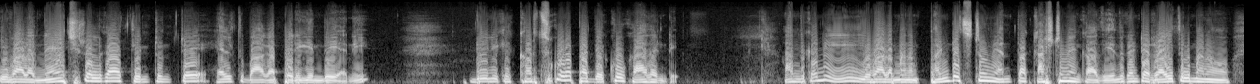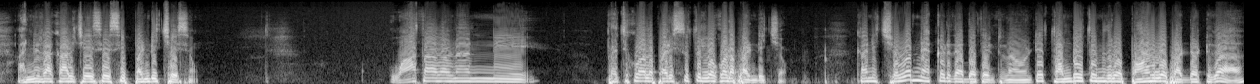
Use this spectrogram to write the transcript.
ఇవాళ నేచురల్గా తింటుంటే హెల్త్ బాగా పెరిగింది అని. దీనికి ఖర్చు కూడా పెద్ద ఎక్కువ కాదండి. అందుకని ఇవాళ మనం పండించడం ఎంత కష్టమేం కాదు. ఎందుకంటే రైతులు మనం అన్ని రకాలు చేసేసి పండించేసాం వాతావరణాన్ని ప్రతికూల పరిస్థితుల్లో కూడా పండించాం. కానీ చివరిని ఎక్కడ దెబ్బతింటున్నాం అంటే తొంభై తొమ్మిదిలో పావులో పడ్డట్టుగా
